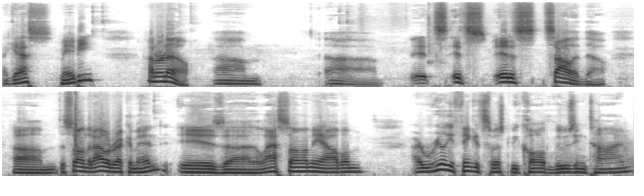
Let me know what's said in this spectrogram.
I guess maybe I don't know. Um, uh, it's it's it is solid though. Um, the song that I would recommend is uh, the last song on the album. I really think it's supposed to be called "Losing Time."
